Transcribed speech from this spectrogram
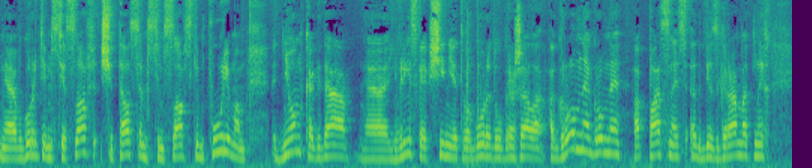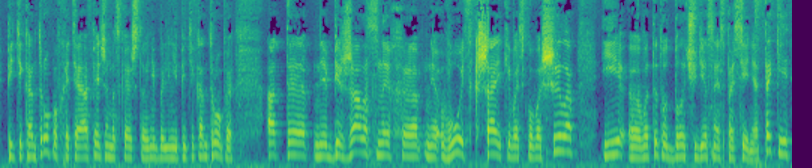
э, в городе Мстислав считался Мстиславским Пуримом, днем, когда э, еврейской общине этого города угрожала огромная-огромная опасность от безграмотных пятиконтропов, хотя, опять же, мы скажем, что они были не пятиконтропы, от э, безжалостных войск шайки Васькова Шила, и вот это вот было чудесное спасение. Так и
